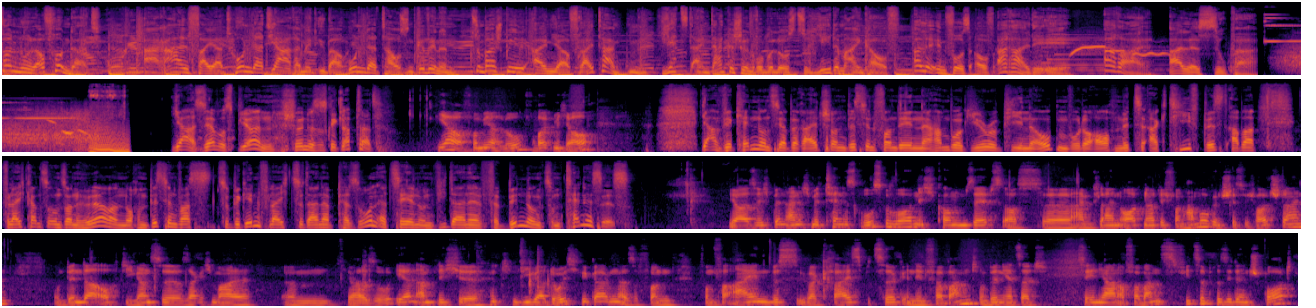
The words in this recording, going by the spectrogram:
Von 0 auf 100. Aral feiert 100 Jahre mit über 100.000 Gewinnen. Zum Beispiel ein Jahr frei tanken. Jetzt ein Dankeschön, rubbellos zu jedem Einkauf. Alle Infos auf aral.de. Aral, alles super. Ja, servus Björn. Schön, dass es geklappt hat. Ja, von mir hallo. Freut mich auch. Ja, wir kennen uns ja bereits schon ein bisschen von den Hamburg European Open, wo du auch mit aktiv bist. Aber vielleicht kannst du unseren Hörern noch ein bisschen was zu Beginn vielleicht zu deiner Person erzählen und wie deine Verbindung zum Tennis ist. Ja, also ich bin eigentlich mit Tennis groß geworden. Ich komme selbst aus äh, einem kleinen Ort nördlich von Hamburg in Schleswig-Holstein und bin da auch die ganze, sag ich mal, ähm, ja, so ehrenamtliche Liga durchgegangen, also von, vom Verein bis über Kreis, Bezirk in den Verband und bin jetzt seit zehn Jahren auch Verbandsvizepräsident Sport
